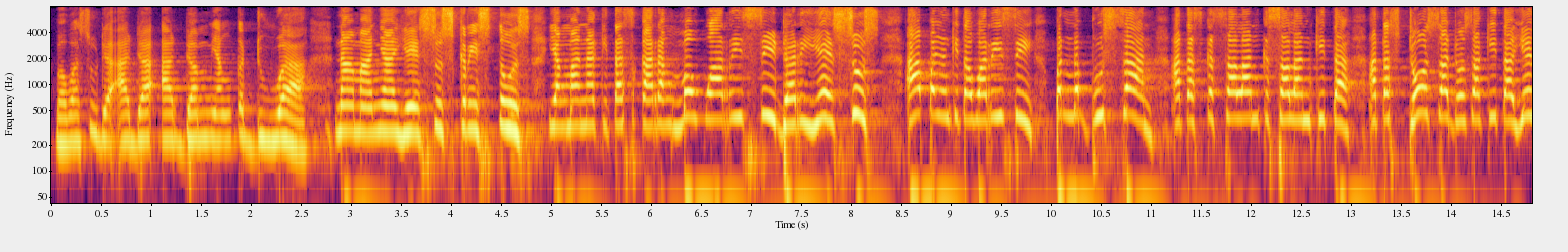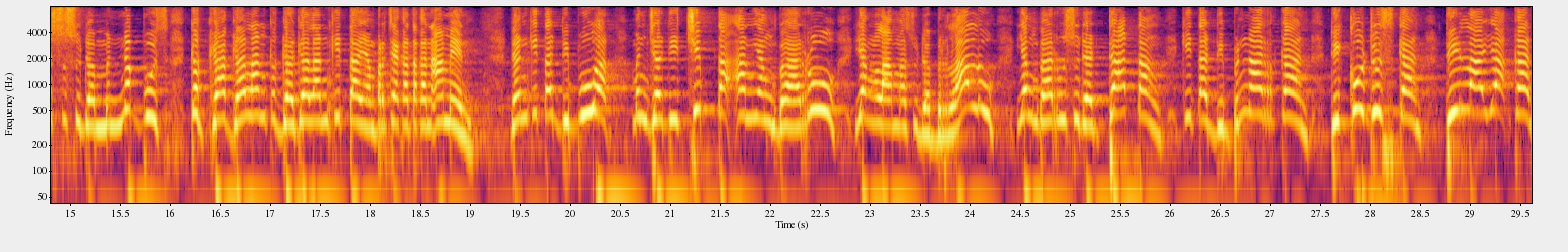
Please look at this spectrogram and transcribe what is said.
bahwa sudah ada Adam yang kedua, namanya Yesus Kristus, yang mana kita sekarang mewarisi dari Yesus. Apa yang kita warisi? Penebusan atas kesalahan-kesalahan kita, atas dosa-dosa kita. Yesus sudah menebus kegagalan-kegagalan kita. Yang percaya katakan amin. Dan kita dibuat menjadi ciptaan yang baru, yang lama sudah berlalu, yang baru sudah datang. Kita dibenarkan, dikuduskan, dilayakkan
